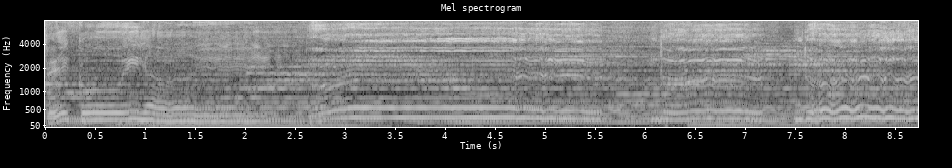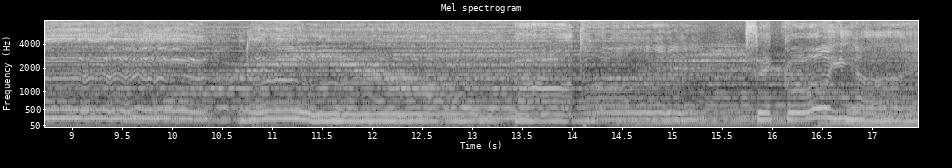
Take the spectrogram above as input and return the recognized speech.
से कोई आए। से कोई आए।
